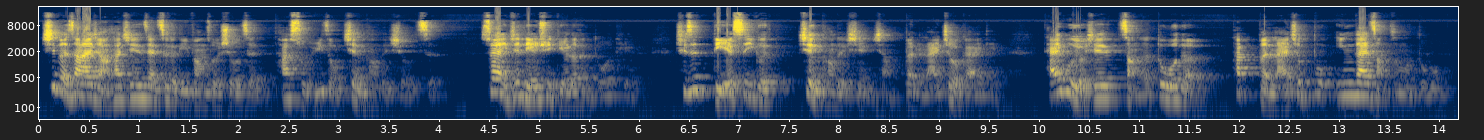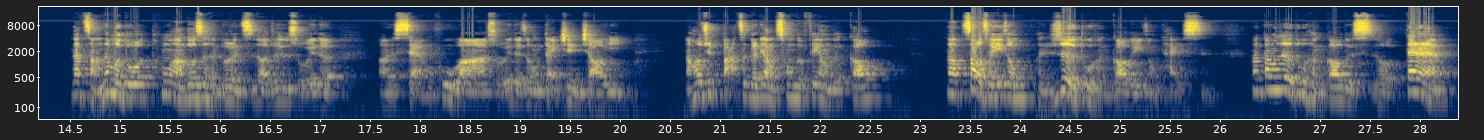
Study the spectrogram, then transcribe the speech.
基本上来讲，它今天在这个地方做修正，它属于一种健康的修正。虽然已经连续跌了很多天，其实跌是一个健康的现象，本来就该跌。台股有些涨得多的，它本来就不应该涨这么多。那涨那么多，通常都是很多人知道，就是所谓的呃散户啊，所谓的这种短线交易，然后去把这个量冲得非常的高，那造成一种很热度很高的一种态势。那当热度很高的时候，当然。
